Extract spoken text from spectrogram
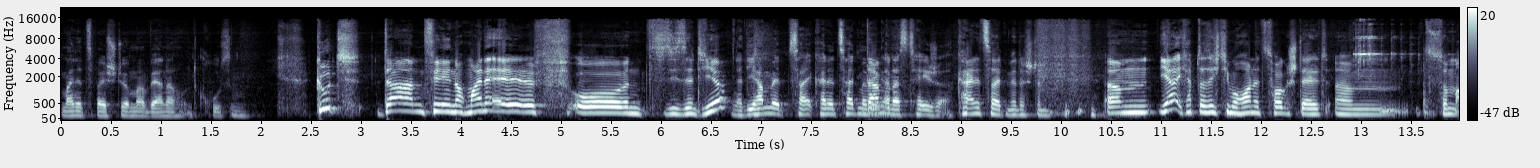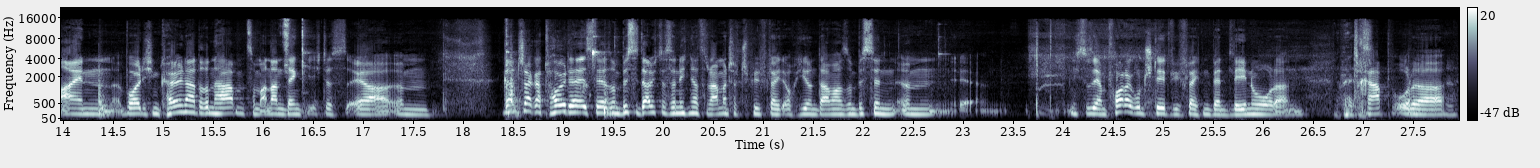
meine zwei Stürmer, Werner und Kruse. Gut, dann fehlen noch meine elf und sie sind hier. Ja, die haben wir Zei keine Zeit mehr Damit- wegen Anastasia. Keine Zeit mehr, das stimmt. ähm, ja, ich habe tatsächlich Timo Hornitz vorgestellt. Ähm, zum einen wollte ich einen Kölner drin haben, zum anderen denke ich, dass er ähm, ganz starker Torhüter ist, der so ein bisschen dadurch, dass er nicht Nationalmannschaft spielt, vielleicht auch hier und da mal so ein bisschen ähm, äh, nicht so sehr im Vordergrund steht, wie vielleicht ein Ben Leno oder ein, ein Trapp oder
